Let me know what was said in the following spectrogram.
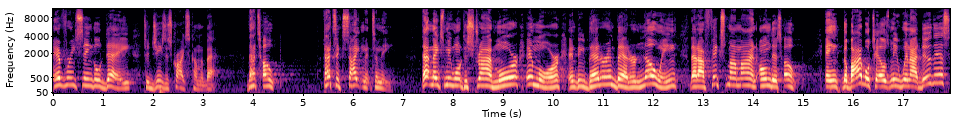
every single day to Jesus Christ coming back. That's hope. That's excitement to me. That makes me want to strive more and more and be better and better, knowing that I've fixed my mind on this hope. And the Bible tells me when I do this,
